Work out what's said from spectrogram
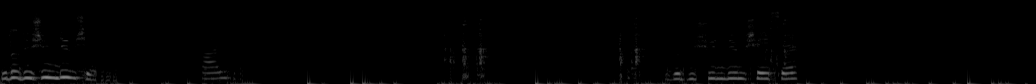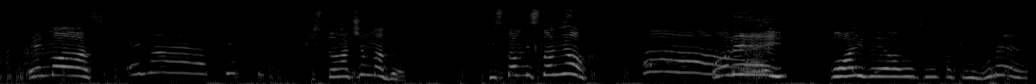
Bu da düşündüğüm şey mi? Galiba. Bu da düşündüğüm şeyse. Elmas. Elmas çıktı. Piston açılmadı. Piston piston yok. Ha! Oley! Vay be anasını satayım. Bu ne?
